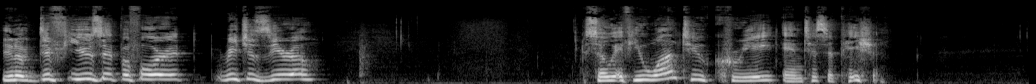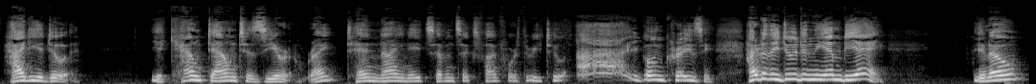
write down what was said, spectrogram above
you know, diffuse it before it reaches zero. So if you want to create anticipation, how do you do it? You count down to zero, right? 10, 9, 8, 7, 6, 5, 4, 3, 2. Ah, you're going crazy. How do they do it in the NBA? You know,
